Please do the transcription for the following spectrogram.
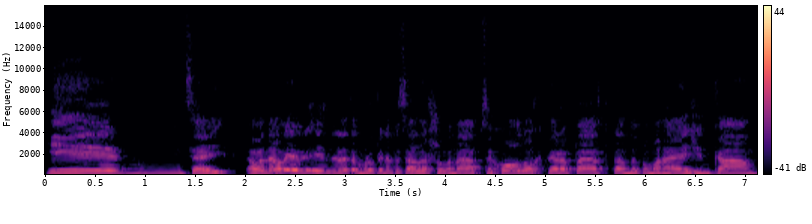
І цей, а вона вона там в групі написала, що вона психолог, терапевт, там допомагає жінкам.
